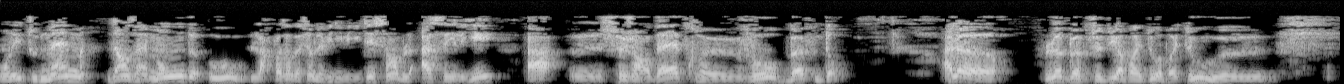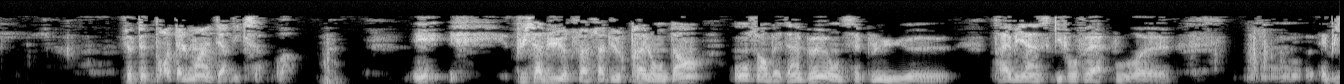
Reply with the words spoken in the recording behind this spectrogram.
on, est tout de même dans un monde où la représentation de la divinité semble assez liée à euh, ce genre d'être, veau, bœuf ou taureau. Alors, le peuple se dit, après tout, après tout, euh, c'est peut-être pas tellement interdit que ça, quoi. Et puis ça dure, ça, ça dure très longtemps, on s'embête un peu, on ne sait plus euh, très bien ce qu'il faut faire pour... Euh, et puis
